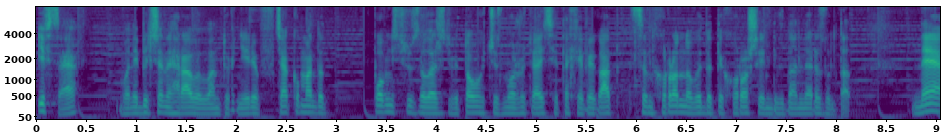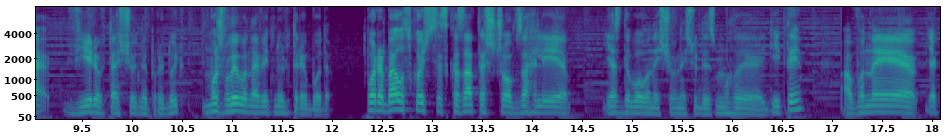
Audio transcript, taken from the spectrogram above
І все. Вони більше не грали лан-турнірів. Ця команда повністю залежить від того, чи зможуть Айсі та Хевігат синхронно видати хороший індивідуальний результат. Не вірю в те, що вони пройдуть. Можливо, навіть 0-3 буде. По Rebels хочеться сказати, що взагалі я здивований, що вони сюди змогли дійти. А вони, як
